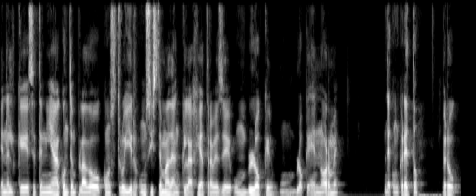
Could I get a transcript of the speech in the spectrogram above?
en el que se tenía contemplado construir un sistema de anclaje a través de un bloque, un bloque enorme de concreto pero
